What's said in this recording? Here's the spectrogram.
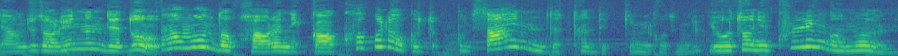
양 조절을 했는데도 한 번 더 바르니까 커버력은 조금 쌓이는 듯한 느낌이거든요. 여전히 cooling감은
